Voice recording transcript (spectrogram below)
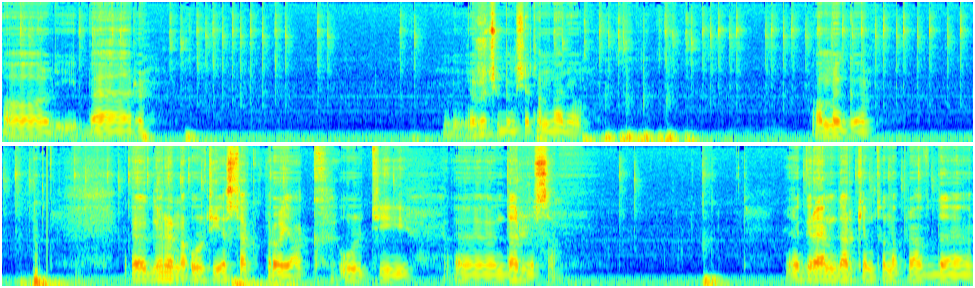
woliber. Mm, Rzuciłbym się tam na nią. Omega. E, Garena ulti jest tak pro jak ulti e, Dariusa. Jak grałem Darkiem to naprawdę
